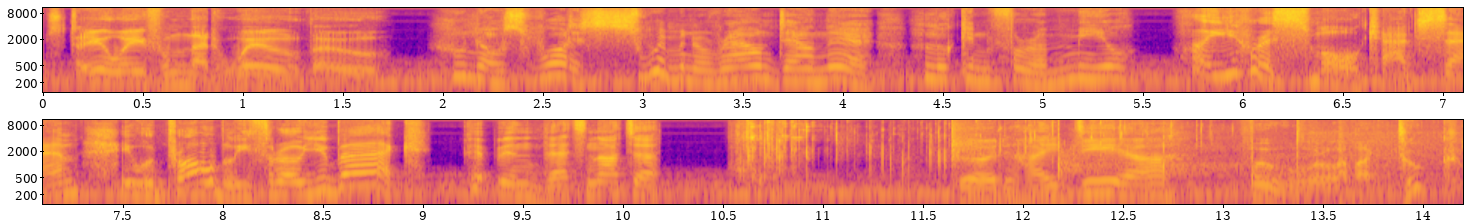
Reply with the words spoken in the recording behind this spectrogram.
Stay away from that well, though. Who knows what is swimming around down there looking for a meal? Why, you're a small catch, Sam. It would probably throw you back. Pippin, that's not a... good idea. Fool of a Took!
